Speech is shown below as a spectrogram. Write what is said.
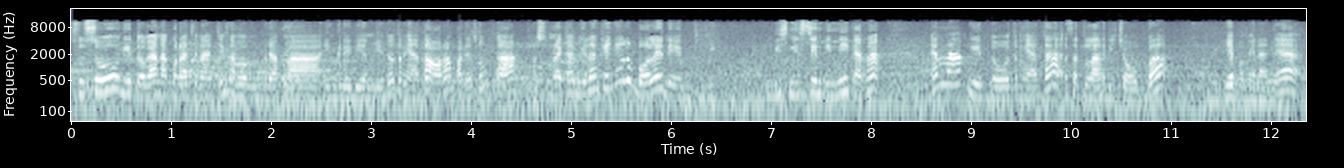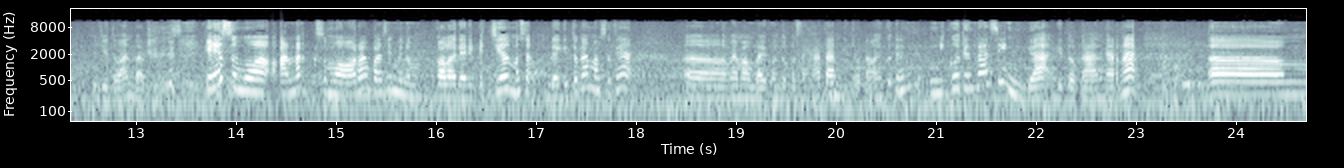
susu gitu kan. Aku racik-racik sama beberapa ingredient gitu. Ternyata orang pada suka. Terus mereka bilang kayaknya lu boleh deh bisnisin ini karena enak gitu. Ternyata setelah dicoba ya peminatnya puji Tuhan bagus. Kayaknya semua anak semua orang pasti minum. Kalau dari kecil masa udah gitu kan maksudnya uh, memang baik untuk kesehatan gitu. Kalau ngikutin ngikutin tren sih enggak gitu kan. Karena um,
